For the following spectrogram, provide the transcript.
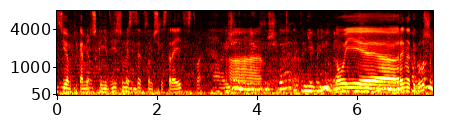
съемки коммерческой недвижимости, в том числе строительства. А, ну и э, рынок игрушек,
